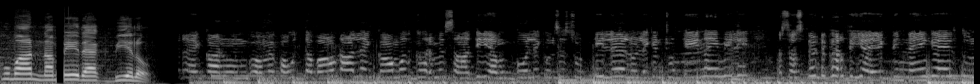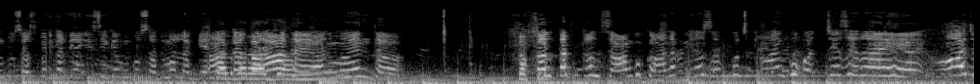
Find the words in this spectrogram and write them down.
কুমার নামের এক বিএলও कानून को हमें बहुत दबाव डाले काम और घर में शादी है। हम बोले कि उनसे छुट्टी ले लो लेकिन छुट्टी नहीं मिली और सस्पेंड कर दिया। एक दिन नहीं गए तो उनको सस्पेंड कर दिया। इसी के उनको सदमा लग गया। बारात है अनुमान था। कल तक कल शाम को खाना पीना सब कुछ खाए खूब अच्छे से रहे हैं आज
